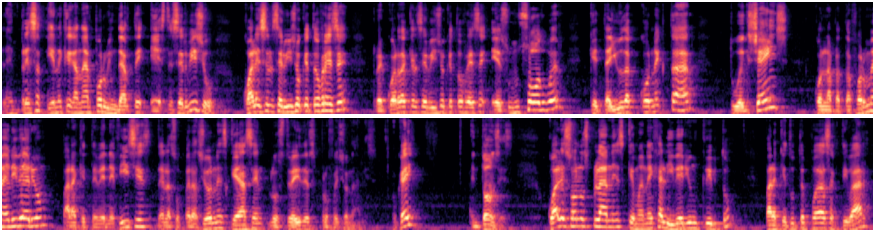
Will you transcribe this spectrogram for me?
la empresa tiene que ganar por brindarte este servicio. ¿Cuál es el servicio que te ofrece? Recuerda que el servicio que te ofrece es un software que te ayuda a conectar tu exchange con la plataforma de Liberium para que te beneficies de las operaciones que hacen los traders profesionales. ¿Ok? Entonces, ¿cuáles son los planes que maneja Liberium Crypto para que tú te puedas activar?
